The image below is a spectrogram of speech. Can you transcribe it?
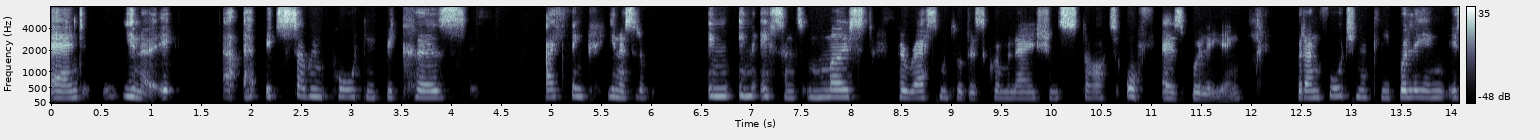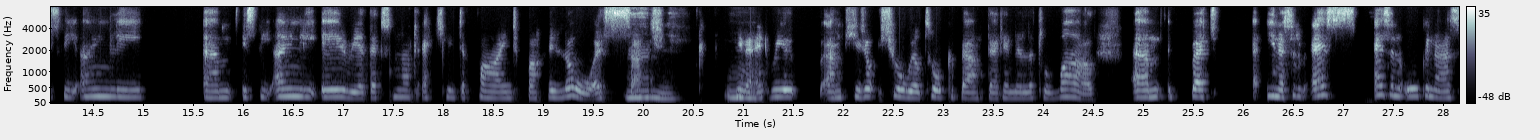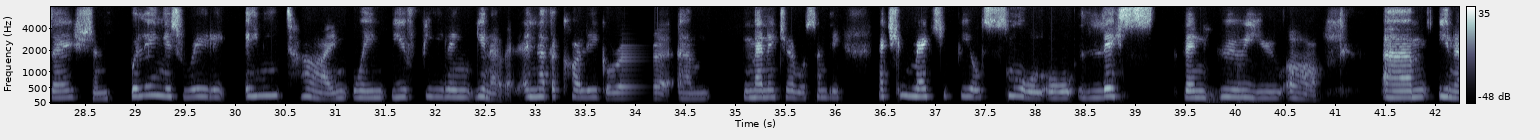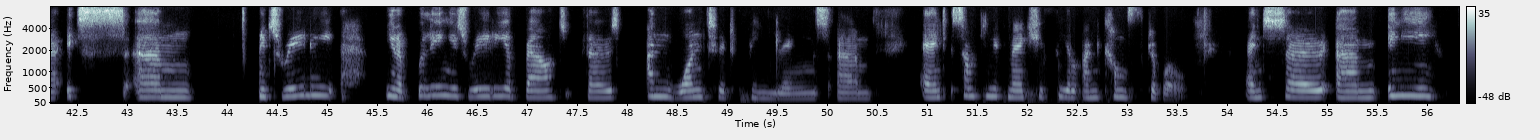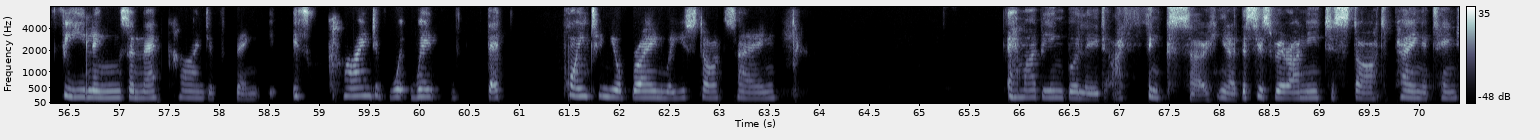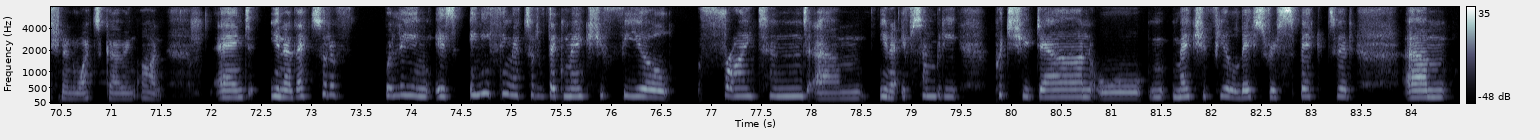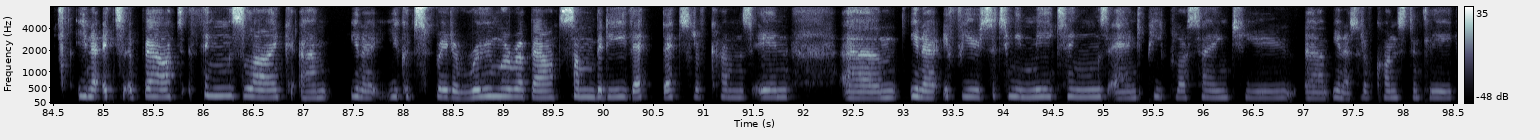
And, you know, it, uh, it's so important because I think, you know, sort of in, in essence, most harassment or discrimination starts off as bullying. But unfortunately, bullying is the only um, is the only area that's not actually defined by law as such. Mm. Mm. You know, and we I'm sure we'll talk about that in a little while. Um, but you know, sort of as as an organization, bullying is really any time when you're feeling, you know, another colleague or a, um, manager or somebody actually makes you feel small or less than who you are. Um, you know, it's um, it's really, you know, bullying is really about those unwanted feelings um, and something that makes you feel uncomfortable. And so, um, any feelings and that kind of thing is kind of where, where that point in your brain where you start saying, am I being bullied? I think so. You know, this is where I need to start paying attention and what's going on. And, you know, that sort of bullying is anything that sort of that makes you feel frightened um, you know if somebody puts you down or m- makes you feel less respected um, you know it's about things like um, you know you could spread a rumor about somebody that that sort of comes in um, you know if you're sitting in meetings and people are saying to you um, you know sort of constantly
